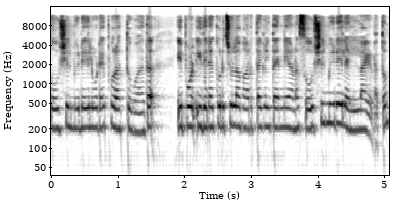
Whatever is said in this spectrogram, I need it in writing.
സോഷ്യൽ മീഡിയയിലൂടെ പുറത്തു വന്നത്. ഇപ്പോൾ ഇതിനെക്കുറിച്ചുള്ള വാർത്തകൾ തന്നെയാണ് സോഷ്യൽ മീഡിയയിൽ എല്ലായിടത്തും.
